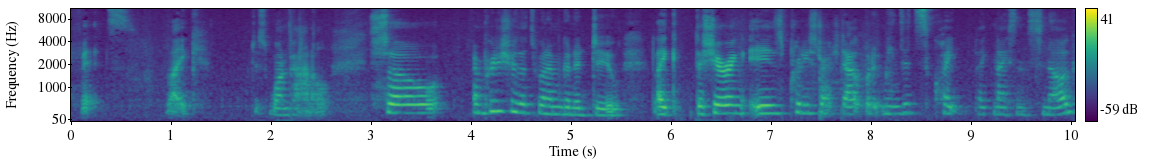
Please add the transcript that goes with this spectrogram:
fits like just one panel. So I'm pretty sure that's what I'm gonna do. Like the shirring is pretty stretched out, but it means it's quite like nice and snug.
